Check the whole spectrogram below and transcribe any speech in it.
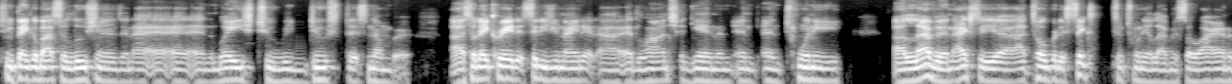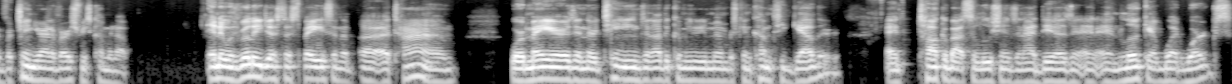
to think about solutions and, and, and ways to reduce this number. Uh, so they created Cities United uh, at launch again in, in, in 2011, actually uh, October the 6th of 2011. So our 10 year anniversary is coming up. And it was really just a space and a, a time where mayors and their teams and other community members can come together and talk about solutions and ideas and, and look at what works.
